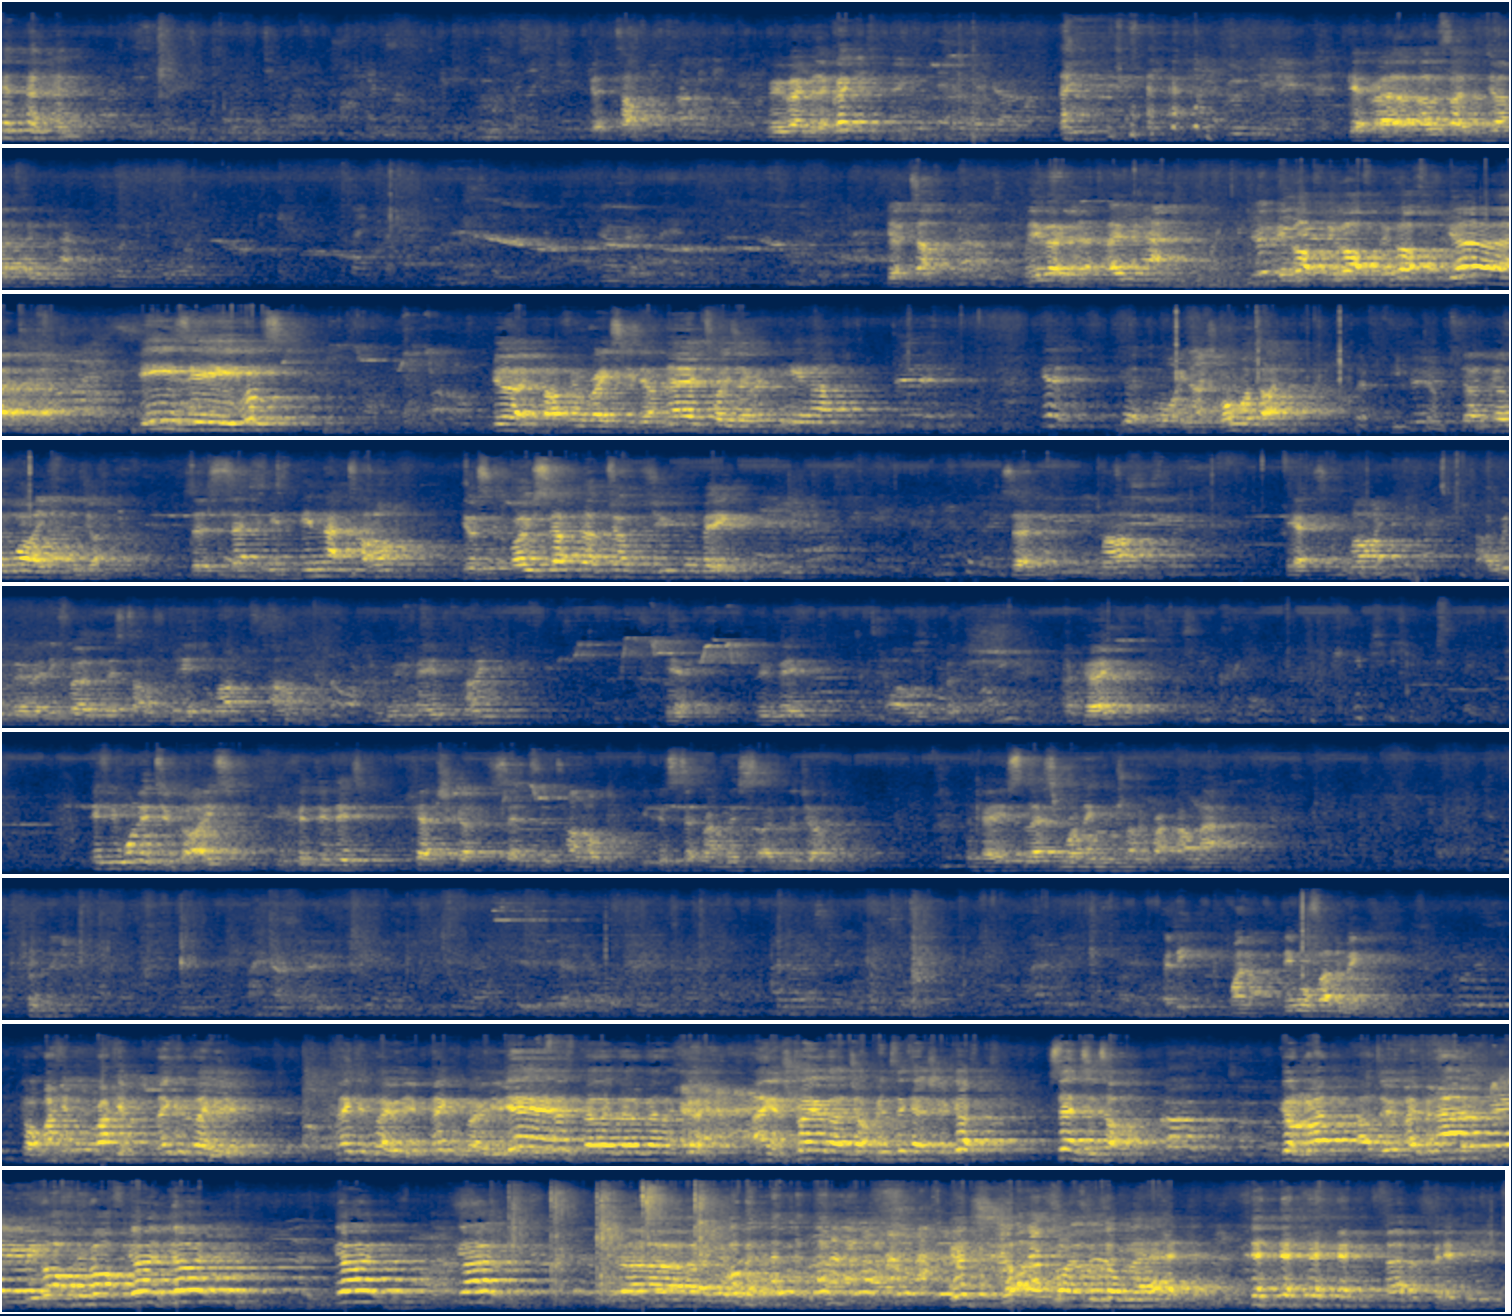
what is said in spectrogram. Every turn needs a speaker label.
Speaker 1: Good, Tom. Move over there, quick. Get right, other side of the jump. Good, Tom. Move over there, open hand. Move off, move off, move off. Good. Easy. Whoops. Good. Calf embrace you down there. Toes over here. One more time. Don't go wide for the jump. So setting it in that tunnel. You're as close to that jump as you can be. So mark. Yeah, so mark. I wouldn't go any further this tunnel from here. Mark the tunnel. And move in. I mean, yeah, move in. Okay. If you wanted to, guys, you could do this Ketchker center tunnel. You could step around this side of the jump. Okay, it's less running than trying to wrap around that. Ready? Why not? Be more fun than me. Go on, whack him, whack him. Make him play with you. Make him play with you. Make him play with you. Yeah, that's better, better, better. Good. Hang on, straight over that jump into the catch. Go. Centre top. Good, right? I'll do it. Open hand. Move off, move off. Go, go. Go, go. Uh, good start. Right on the top of the head. Perfect.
